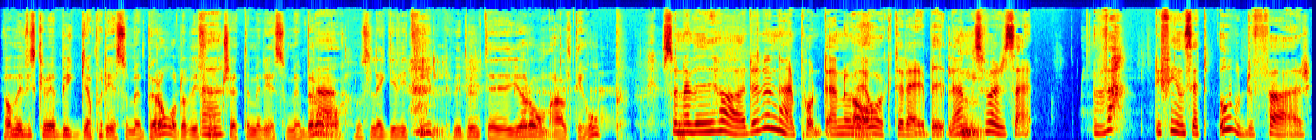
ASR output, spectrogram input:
ja men vi ska väl bygga på det som är bra då. Vi fortsätter med det som är bra och så lägger vi till. Vi behöver inte göra om alltihop. Så när vi hörde den här podden och vi Ja. åkte där i bilen så var det så här, va? Det finns ett ord för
